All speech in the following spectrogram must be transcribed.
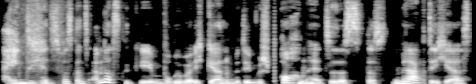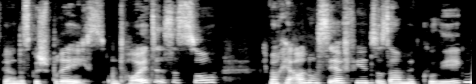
eigentlich hätte es was ganz anderes gegeben, worüber ich gerne mit dem gesprochen hätte. Das, das merkte ich erst während des Gesprächs. Und heute ist es so, ich mache ja auch noch sehr viel zusammen mit Kollegen,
